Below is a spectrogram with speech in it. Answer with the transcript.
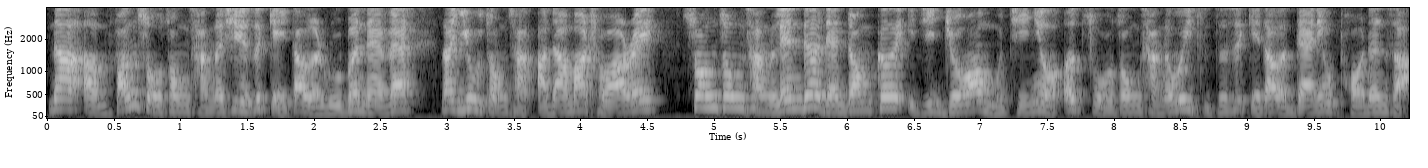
那嗯，防守中场呢，其实是给到了 Ruben Neves。那右中场 Adama Traore，双中场 Lander Dendoncker 以及 Joao m u t i n o 而左中场的位置则是给到了 Daniel Podence 啊。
